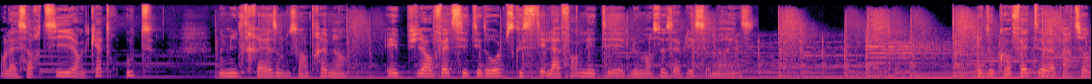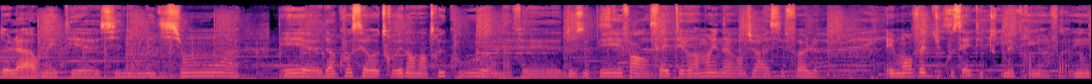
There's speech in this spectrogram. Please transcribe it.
On l'a sorti en 4 août 2013, on me souvient très bien. Et puis en fait c'était drôle parce que c'était la fin de l'été. Le morceau s'appelait Summer Ends. Et donc en fait, euh, à partir de là, on a été euh, signé en édition. euh, Et d'un coup, on s'est retrouvé dans un truc où on a fait deux EP. Enfin, ça a été vraiment une aventure assez folle. Et moi, en fait, du coup, ça a été toutes mes premières fois. Donc,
